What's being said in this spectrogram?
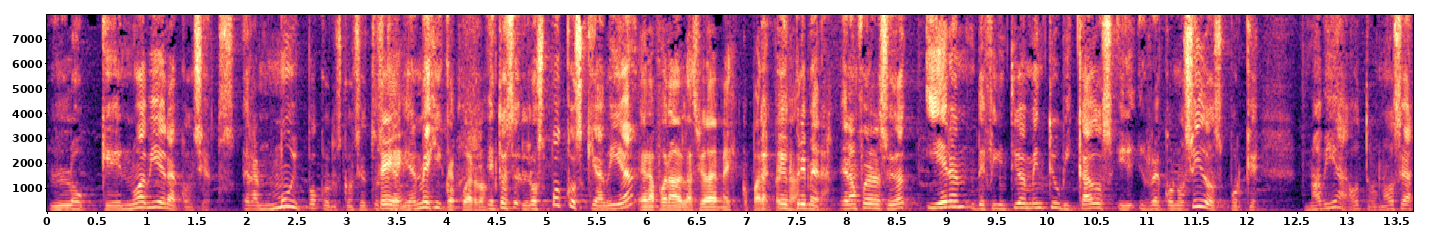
lo que no había era conciertos. Eran muy pocos los conciertos que había en México. De acuerdo. Entonces, los pocos que había... Era fuera de la Ciudad de México, para eh, empezar. En primera, eran fuera de la ciudad y eran definitivamente ubicados y reconocidos porque no había otro, ¿no? O sea,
